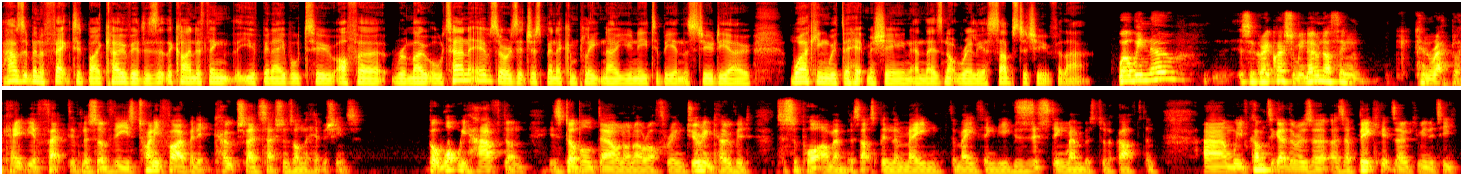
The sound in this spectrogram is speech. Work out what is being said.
How's it been affected by COVID? Is it the kind of thing that you've been able to offer remote alternatives, or has it just been a complete no? You need to be in the studio working with the hit machine, and there's not really a substitute for that. Well, we know it's a great question. We know nothing can replicate the effectiveness of these 25 minute coach led sessions on the hit machines. But what we have done is doubled down on our offering during COVID to support our members. That's been the main the main thing, the existing members to look after them. And we've come together as a, as a big hit zone community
